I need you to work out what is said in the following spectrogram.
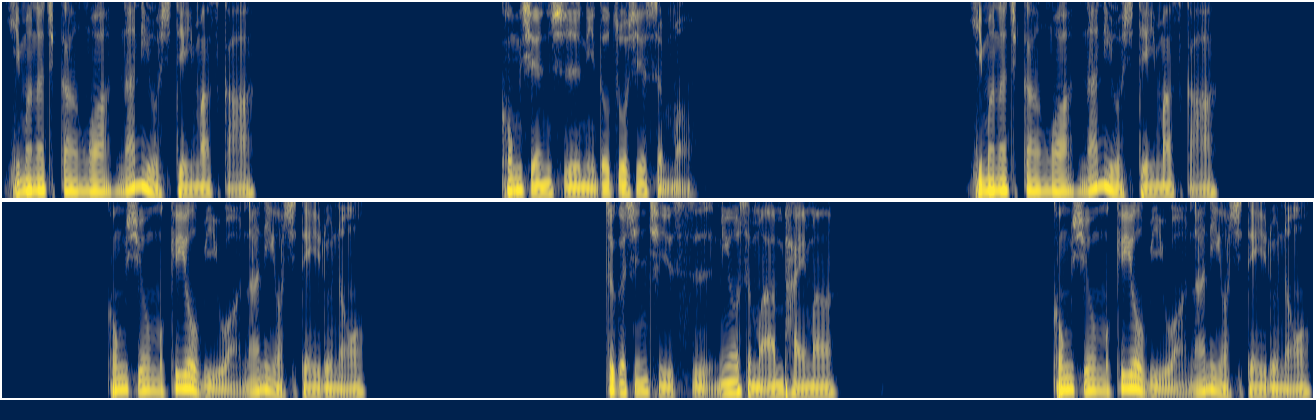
暇な時間は何をしていますか？空闲时你都做些什么暇な時間は何をしていますか今週木曜日は何をしているの这个星期四你有什么安排吗今週木曜日は何をしているの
